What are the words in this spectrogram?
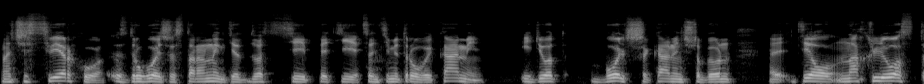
значит сверху, с другой же стороны, где 25 сантиметровый камень, идет больше камень, чтобы он Э, делал нахлест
